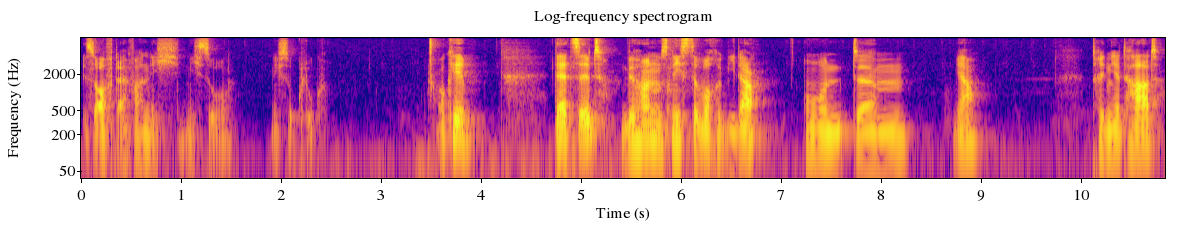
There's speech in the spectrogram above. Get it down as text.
ist oft einfach nicht, nicht, so, nicht so klug. Okay, that's it. Wir hören uns nächste Woche wieder. Und ähm, ja, trainiert hart.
